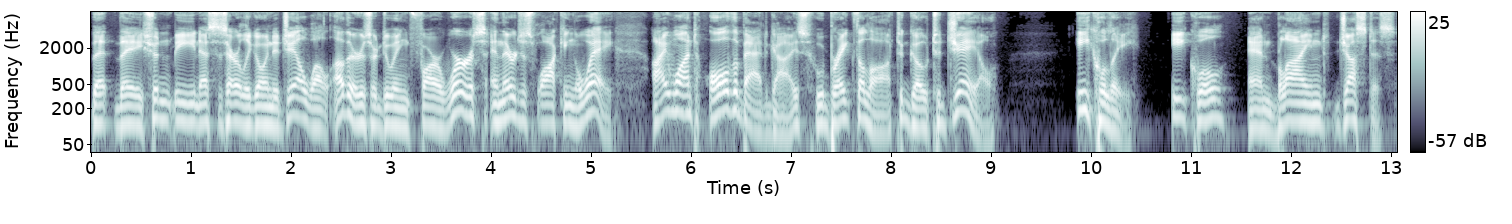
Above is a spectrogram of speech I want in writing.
that they shouldn't be necessarily going to jail while others are doing far worse and they're just walking away. I want all the bad guys who break the law to go to jail equally, equal and blind justice.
